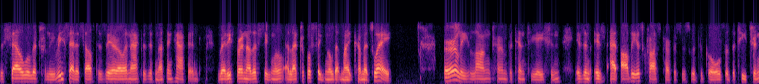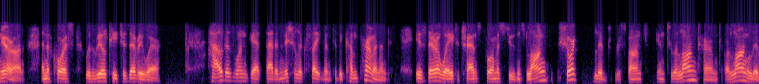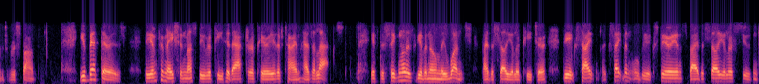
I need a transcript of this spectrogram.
The cell will literally reset itself to zero and act as if nothing happened, ready for another signal, electrical signal that might come its way early long-term potentiation is, an, is at obvious cross purposes with the goals of the teacher neuron, and of course with real teachers everywhere. How does one get that initial excitement to become permanent? Is there a way to transform a student's long, short-lived response into a long-term or long-lived response? You bet there is. The information must be repeated after a period of time has elapsed. If the signal is given only once by the cellular teacher, the excite, excitement will be experienced by the cellular student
